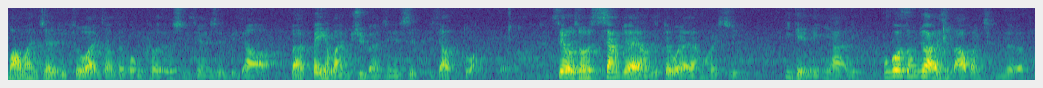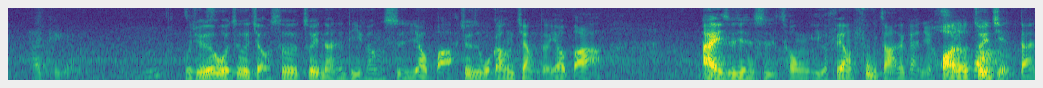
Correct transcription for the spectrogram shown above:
完完整整去做完角色功课的时间是比较，呃背完剧本时间是比较短的，所以有时候相对来讲是对我来讲会是一点点压力，不过终究还是把它完成的还可以啊。我觉得我这个角色最难的地方是要把，就是我刚刚讲的，要把爱这件事从一个非常复杂的感觉画到最简单，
